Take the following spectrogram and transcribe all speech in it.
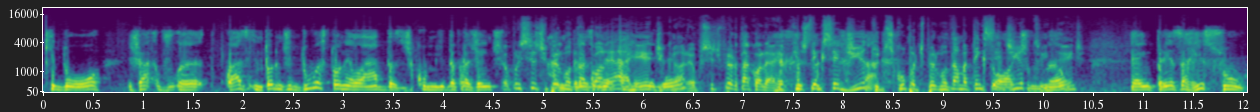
que doou já uh, quase em torno de duas toneladas de comida pra gente. Eu preciso te perguntar qual é a rede, pegou... cara. Eu preciso te perguntar qual é a rede, porque isso tem que ser dito. tá. Desculpa te perguntar, mas tem que ser Ótimo, dito, não? entende? é a empresa Rissul.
